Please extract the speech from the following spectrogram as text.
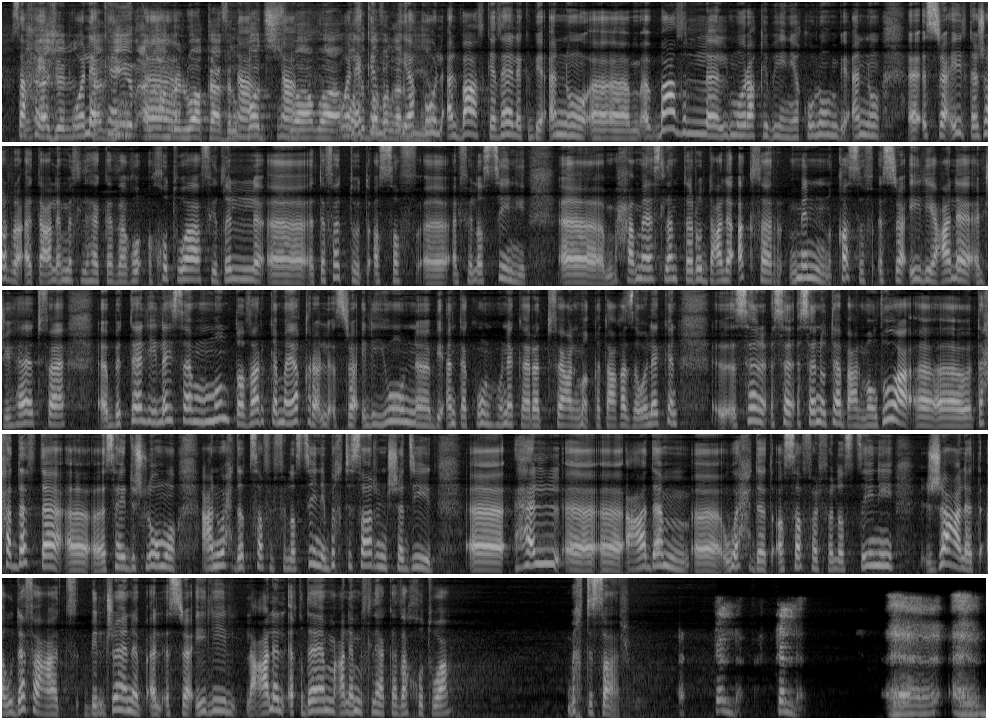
صحيح من أجل ولكن تغيير الأمر الواقع في نعم القدس نعم وفي الضفة الغربية يقول البعض كذلك بأنه بعض المراقبين يقولون بأنه إسرائيل تجرأت على مثل هكذا خطوة في ظل تفتت الصف الفلسطيني حماس لم ترد على أكثر من قصف إسرائيلي على الجهاد فبالتالي وبالتالي ليس منتظر كما يقرأ الإسرائيليون بأن تكون هناك رد فعل من قطاع غزة ولكن سنتابع الموضوع. تحدثت سيد شلومو عن وحدة الصف الفلسطيني باختصار شديد. هل عدم وحدة الصف الفلسطيني جعلت أو دفعت بالجانب الإسرائيلي على الإقدام على مثل هكذا خطوة؟ باختصار. كلا كلا. آه، آه،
